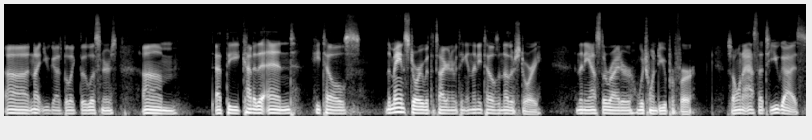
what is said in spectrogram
uh, not you guys, but like the listeners, um, at the kind of the end, he tells the main story with the tiger and everything, and then he tells another story, and then he asks the writer, "Which one do you prefer?" So I want to ask that to you guys.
